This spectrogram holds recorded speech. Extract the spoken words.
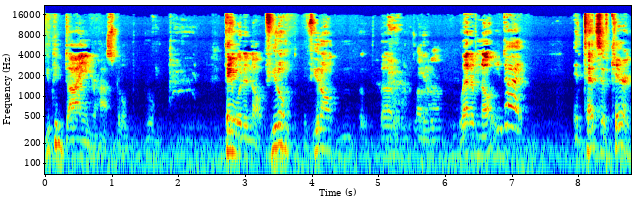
you can die in your hospital room. they wouldn't know. If you don't, if you don't uh, Let you them know, know. let them know, you die. Intensive care,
